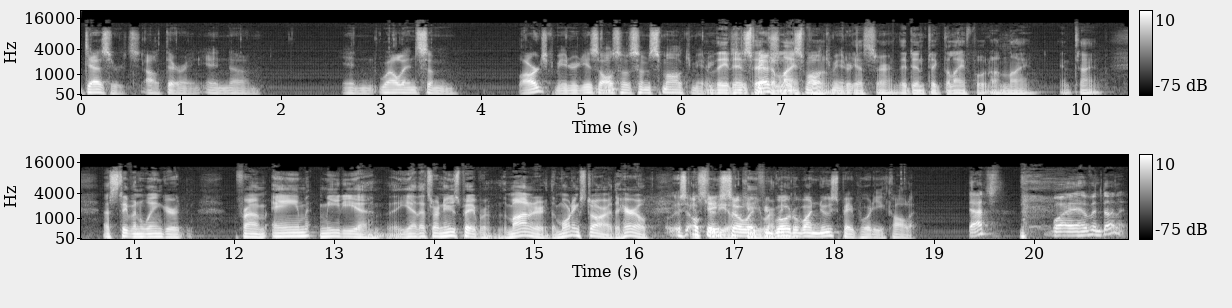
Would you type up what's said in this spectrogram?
deserts out there in, in, um, in well, in some large communities, also some small communities. They didn't take the lifeboat. small communities. Yes, sir. They didn't take the lifeboat online in time. That's Stephen Wingard from AIM Media. Yeah, that's our newspaper. The Monitor, the Morning Star, the Herald. Okay, studio so at if you KURV. go to one newspaper, what do you call it? that's why I haven't done it.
